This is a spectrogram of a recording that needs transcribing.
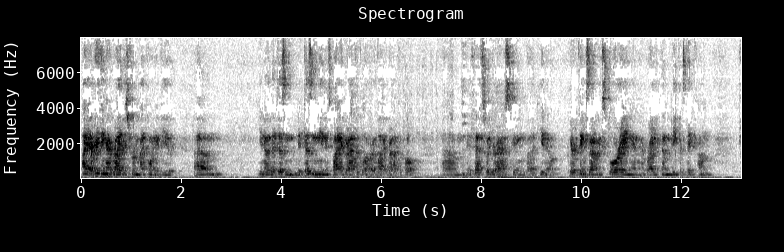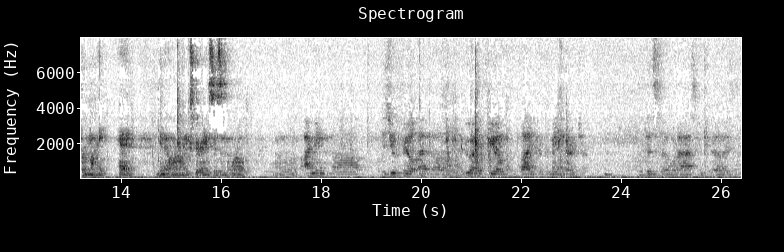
I, everything I write is from my point of view. Um, you know that doesn't it doesn't mean it's biographical or autobiographical. Um, if that's what you're asking, but you know there are things that I'm exploring and I write them because they come from my head, you know, or my experiences in the world. I mean, uh, did you feel, at, uh, you ever feel like the main character? That's uh, what I asked. Uh, is it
